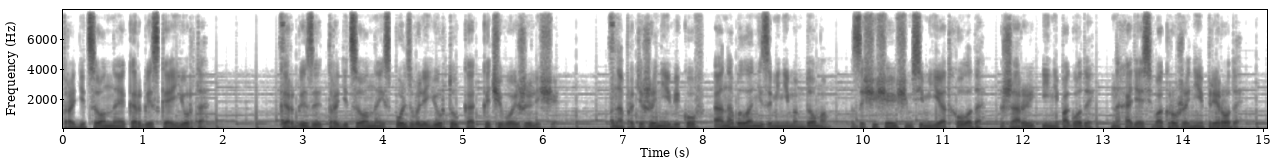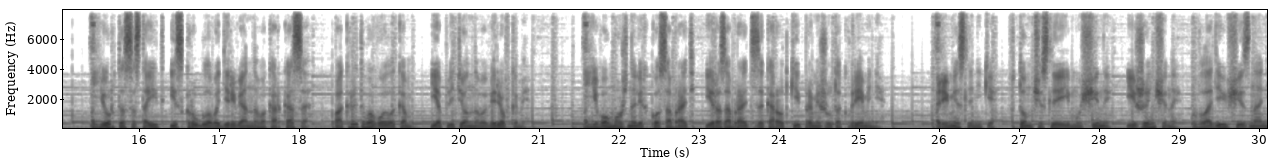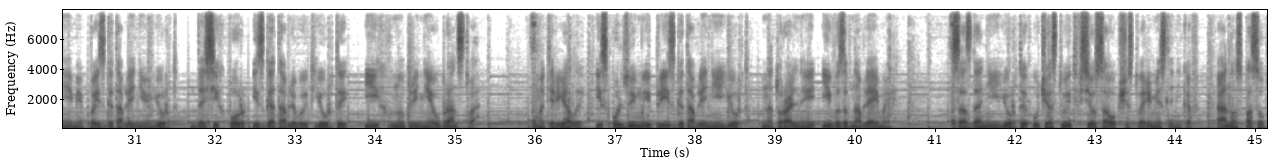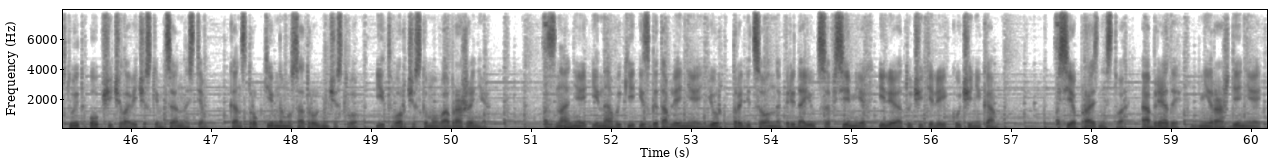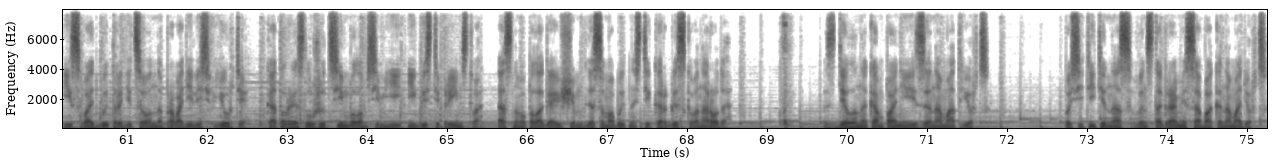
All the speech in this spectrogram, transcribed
Традиционная кыргызская юрта. Кыргызы традиционно использовали юрту как кочевое жилище. На протяжении веков она была незаменимым домом, защищающим семьи от холода, жары и непогоды, находясь в окружении природы. Юрта состоит из круглого деревянного каркаса, покрытого войлоком и оплетенного веревками. Его можно легко собрать и разобрать за короткий промежуток времени – Ремесленники, в том числе и мужчины, и женщины, владеющие знаниями по изготовлению юрт, до сих пор изготавливают юрты и их внутреннее убранство. Материалы, используемые при изготовлении юрт, натуральные и возобновляемые. В создании юрты участвует все сообщество ремесленников. Оно способствует общечеловеческим ценностям, конструктивному сотрудничеству и творческому воображению. Знания и навыки изготовления юрт традиционно передаются в семьях или от учителей к ученикам. Все празднества, обряды, дни рождения и свадьбы традиционно проводились в юрте, которая служит символом семьи и гостеприимства, основополагающим для самобытности кыргызского народа. Сделано компанией The Nomad Yurts. Посетите нас в инстаграме собака Nomad Yurts.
